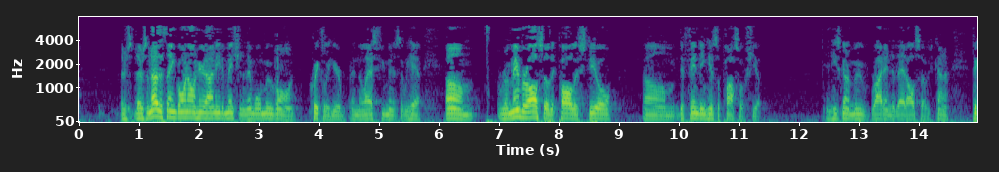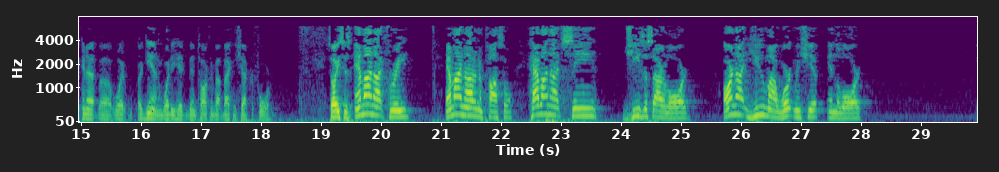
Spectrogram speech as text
there's, there's another thing going on here that I need to mention, and then we'll move on quickly here in the last few minutes that we have. Um, remember also that Paul is still um, defending his apostleship. And he's going to move right into that also. He's kind of picking up, uh, what, again, what he had been talking about back in chapter 4. So he says, Am I not free? Am I not an apostle? Have I not seen Jesus our Lord? Are not you my workmanship in the Lord?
